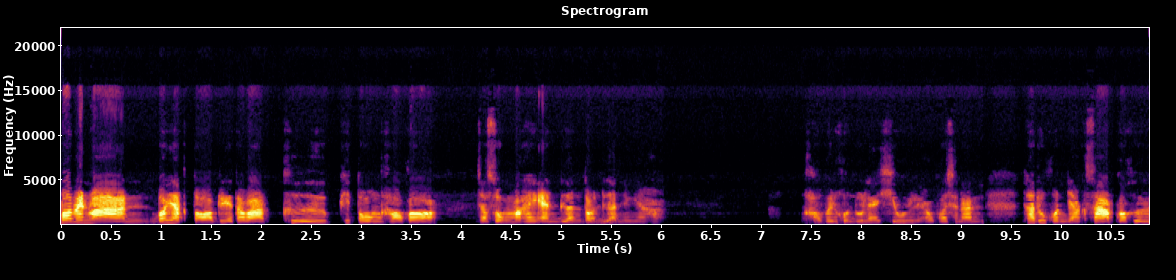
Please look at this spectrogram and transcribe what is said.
บ่แม่นวาอั่นบ่อยากตอบเด้แต่ว่าคือพี่โต้งเขาก็จะส่งมาให้แอนเดือนต่อเดือนอย่างเงี้ยค่ะ เขาเป็นคนดูแลคิวอยู่แล้ว เพราะฉะนั้นถ้าทุกคนอยากทราบก็คือ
